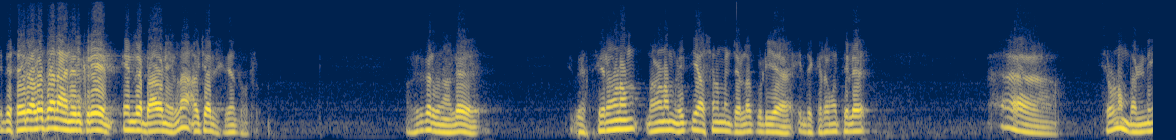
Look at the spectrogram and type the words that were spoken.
இந்த செயல் தான் நான் இருக்கிறேன் என்ற பாவனையெல்லாம் அவச்சார தான் தோற்றும். அப்படி இருக்கிறதுனால சிரவணம் மரணம் நித்தியாசனம் என்று சொல்லக்கூடிய இந்த கிரமத்தில் சிரவணம் பண்ணி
